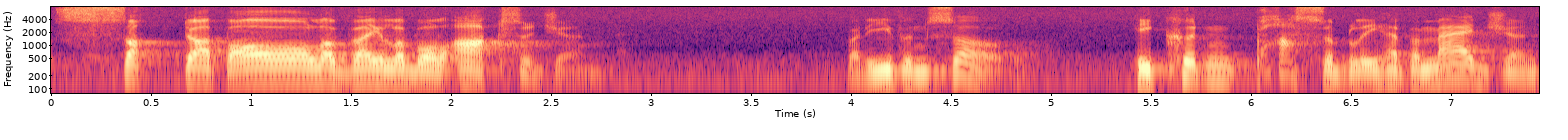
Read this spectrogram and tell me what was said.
sucked up all available oxygen. But even so, he couldn't possibly have imagined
